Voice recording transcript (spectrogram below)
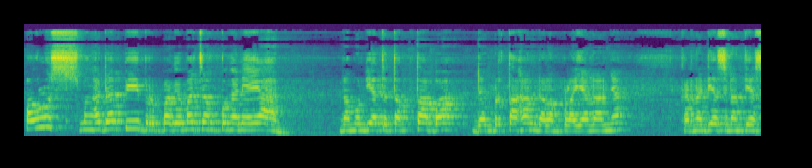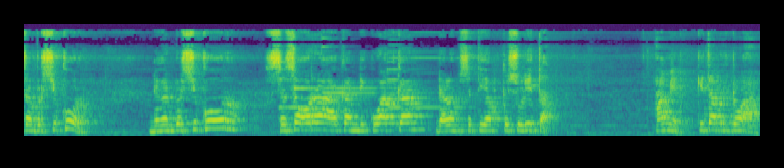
Paulus menghadapi berbagai macam penganiayaan, namun dia tetap tabah dan bertahan dalam pelayanannya karena dia senantiasa bersyukur. Dengan bersyukur, seseorang akan dikuatkan dalam setiap kesulitan. Amin. Kita berdoa.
